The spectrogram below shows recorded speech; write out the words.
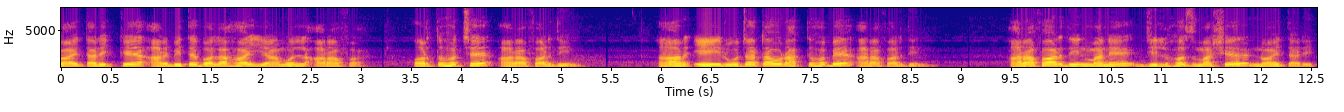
নয় তারিখকে আরবিতে বলা হয় ইয়ামুল আরাফা, অর্থ হচ্ছে আরাফার দিন। আর এই রোজাটাও রাখতে হবে আরাফার দিন। আরাফার দিন মানে জিলহজ মাসের নয় তারিখ।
